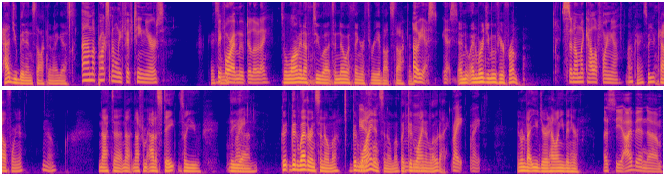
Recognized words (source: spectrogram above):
had you been in Stockton, I guess? Um, approximately 15 years Okay, so- before I moved to Lodi. So long enough to uh, to know a thing or three about Stockton. Oh yes, yes. And and where'd you move here from? Sonoma, California. Okay, so you're California. You know, not uh, not not from out of state. So you the Right. uh, good good weather in Sonoma, good wine in Sonoma, but good Mhm. wine in Lodi. Right, right. And what about you, Jared? How long you been here? Let's see. I've been um,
